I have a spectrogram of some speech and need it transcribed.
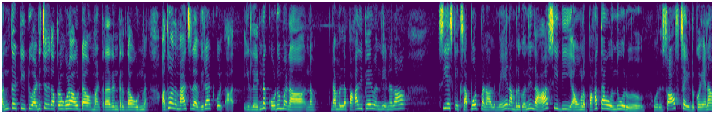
ஒன் தேர்ட்டி டூ அடித்ததுக்கப்புறம் கூட அவுட் ஆக மாட்டாருன்றது தான் உண்மை. அதுவும் அந்த மேட்ச்சில் விராட் கோலி இதில் என்ன கொடுமைனா நம் நம்மள பாதி பேர் வந்து என்னதான் சிஎஸ்கேக்கு சப்போர்ட் பண்ணாலுமே நம்மளுக்கு வந்து இந்த ஆர்சிபி அவங்கள பார்த்தா வந்து ஒரு ஒரு சாஃப்ட் சைடு இருக்கும். ஏன்னா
